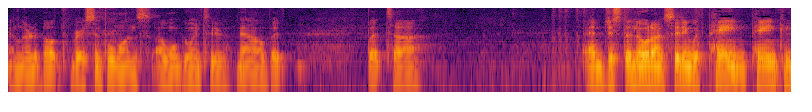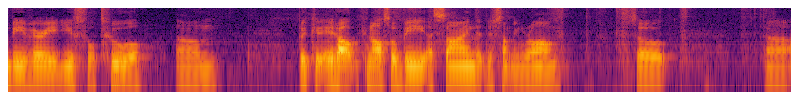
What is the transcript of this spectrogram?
and learn about. Very simple ones I won't go into now, but but uh, and just a note on sitting with pain. Pain can be a very useful tool, um, but it can also be a sign that there's something wrong. So. Uh,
